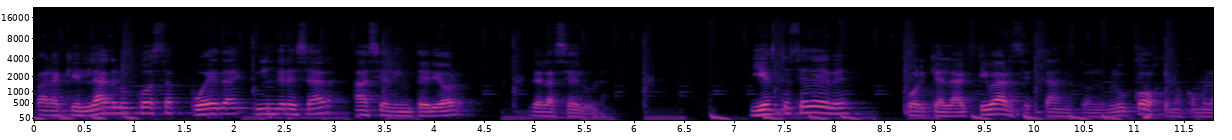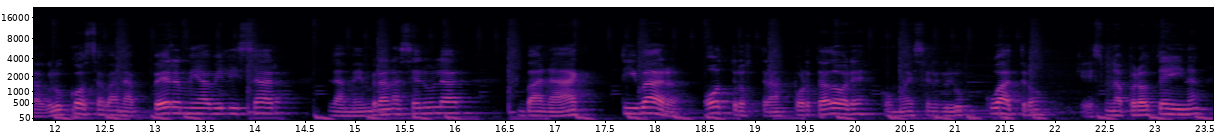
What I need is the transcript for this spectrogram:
para que la glucosa pueda ingresar hacia el interior de la célula. Y esto se debe porque al activarse tanto el glucógeno como la glucosa van a permeabilizar la membrana celular, van a activar otros transportadores como es el GLUC4, que es una proteína,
